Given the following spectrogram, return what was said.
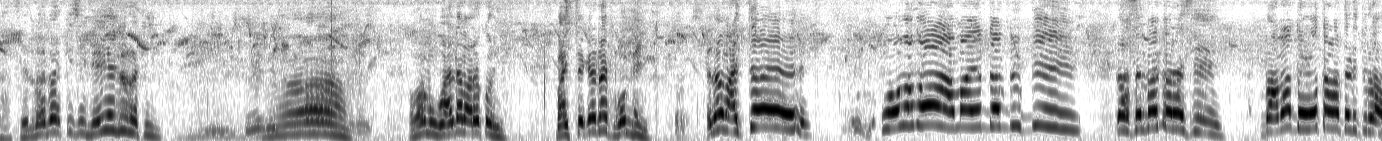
রাসেল বাবার কিছু নিয়ে এলো নাকি? আমার মোবাইলটা বারো করি। বাইশ থেকে একটা ফোন দি এলো বাইতে ও বাবা মায়ের দাম ঢুকতি রাসেল ভাই পারাইছে বাবা দৌড়ো তাড়াতাড়ি তোরা।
